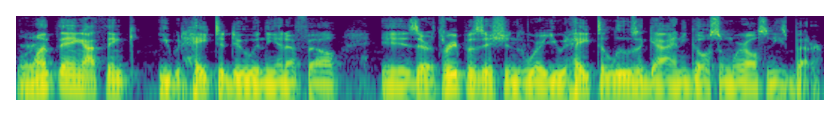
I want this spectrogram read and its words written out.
the one thing I think you would hate to do in the NFL is there are three positions where you would hate to lose a guy and he goes somewhere else and he's better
